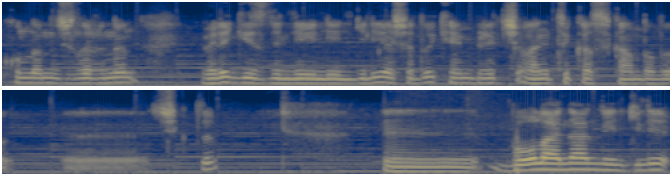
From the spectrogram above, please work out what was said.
kullanıcılarının veri gizliliği ile ilgili yaşadığı Cambridge Analytica skandalı e, çıktı. E, bu olaylarla ilgili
